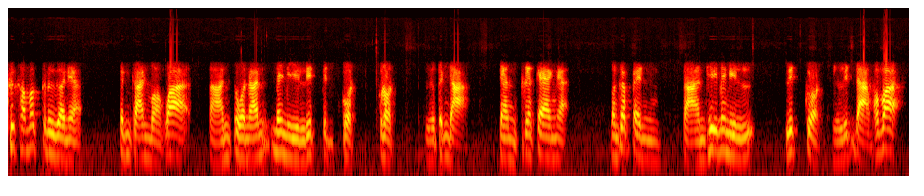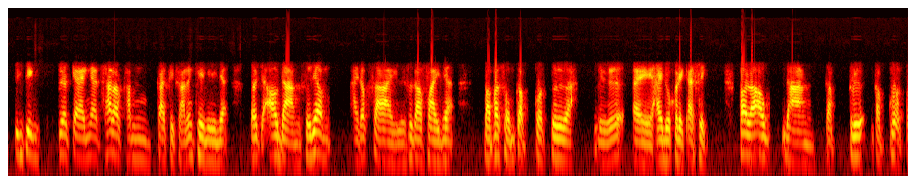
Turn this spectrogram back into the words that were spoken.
คือคำว่าเกลือเนี่ย เป็นการบอกว่า สารตัวนั้นไม่มีฤทธิ์เป็นกรดกรดหรือเป็นด่างอย่างเกลือแกงเนี่ย มันก็เป็นสารที่ไม่มีฤทธิ์กรดหรือฤทธิ์ด่าง เพราะว่าจริง ๆ เกลือแกงเนี่ยถ้าเราทำการศึกษาเรื่องเคมีเนี่ย เราจะเอาด่างโซเดียมไฮดรอกไซด์หรือโซดาไฟเนี่ยมาผสมกับกรดเกลือ หรือไอ hydrochloric acid พอเราเอาด่างกับเกลือกับกรดผ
